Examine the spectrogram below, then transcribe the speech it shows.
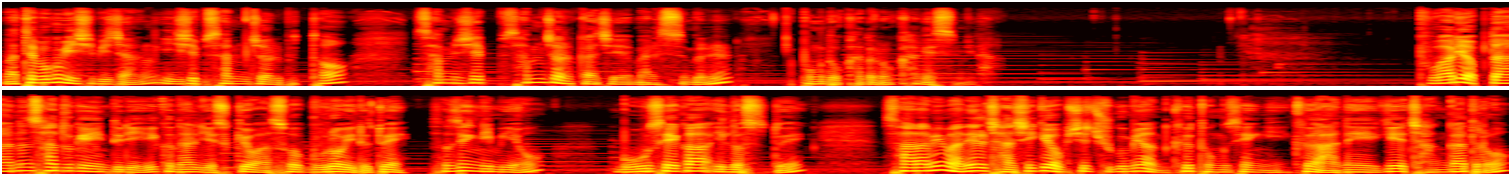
마태복음 22장 23절부터 33절까지의 말씀을 봉독하도록 하겠습니다. 부활이 없다 하는 사두개인들이 그날 예수께 와서 물어 이르되 선생님이여 모세가 일렀으되 사람이 만일 자식이 없이 죽으면 그 동생이 그 아내에게 장가들어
